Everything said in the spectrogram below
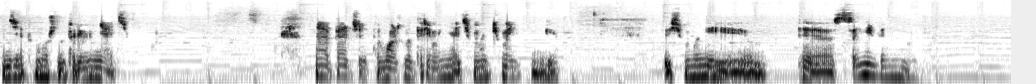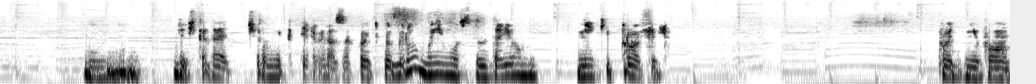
где это можно применять. Но опять же, это можно применять в матчмейкинге. То есть мы э, сейвим то есть, когда человек первый раз заходит в игру, мы ему создаем некий профиль под него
